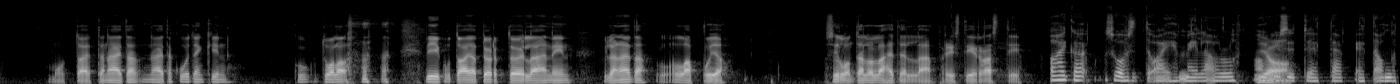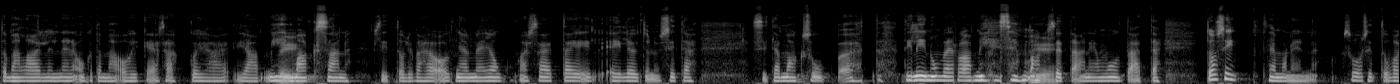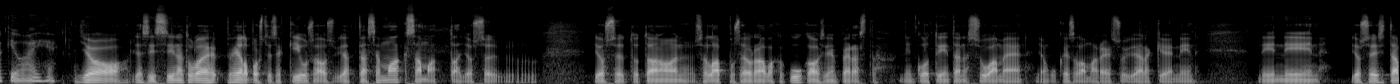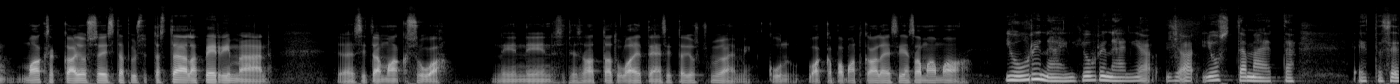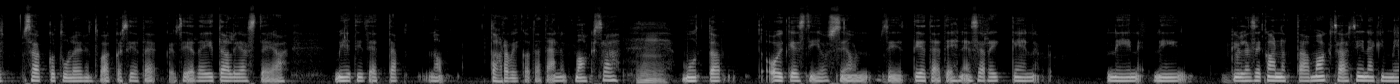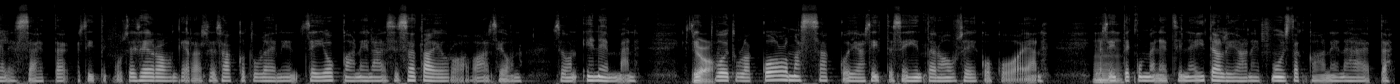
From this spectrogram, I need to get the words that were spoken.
Mutta että näitä, näitä kuitenkin, kun tuolla liikutaan ja törttöillään, niin kyllä näitä lappuja silloin tällöin lähetellään ristiin rastiin. Aika suosittu aihe meillä on ollut. On Joo. Kysytty, että, että onko tämä laillinen, onko tämä oikea sakko ja, ja mihin Niin. niin. maksan. Sitten oli vähän ongelmia jonkun kanssa, että ei, ei löytynyt sitä, sitä maksu, äh, tilinumeroa, mihin se Niin. maksetaan ja muuta. Että tosi semmoinen suosittu vakioaihe. Joo, ja siis siinä tulee helposti se kiusaus jättää se maksamatta, jos se, jos se, tota noin, se lappu seuraa vaikka kuukausien perästä niin kotiin tänne Suomeen jonkun kesälomareissun jälkeen, niin, niin, niin jos ei sitä maksakaan, jos ei sitä pystyttäisi täällä perimään eh, sitä maksua, niin, niin se saattaa tulla eteen sitten joskus myöhemmin, kun vaikkapa matkailee siihen samaan maahan. Juuri näin, juuri näin. Ja, ja just tämä, että, että se sakko tulee nyt vaikka sieltä, sieltä Italiasta ja mietit, että no tarviko tätä nyt maksaa. Hmm. Mutta oikeasti, jos se on, se tietää tehneensä rikkeen, niin, niin kyllä se kannattaa maksaa siinäkin mielessä, että sitten kun se seuraavan kerran se sakko tulee, niin se ei olekaan enää se 100 euroa, vaan se on, se on enemmän. Sitten Joo. voi tulla kolmas sakko ja sitten se hinta nousee koko ajan. Ja Mm. sitten kun menet sinne Italiaan, niin et muistakaan enää, että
